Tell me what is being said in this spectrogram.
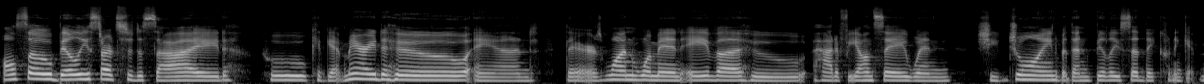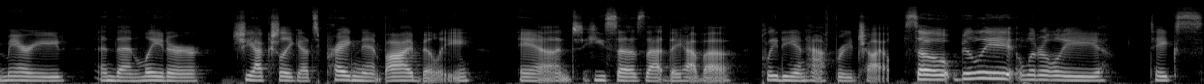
Also, Billy starts to decide who could get married to who. And there's one woman, Ava, who had a fiance when she joined, but then Billy said they couldn't get married. And then later, she actually gets pregnant by Billy, and he says that they have a Pleiadian half breed child. So Billy literally takes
